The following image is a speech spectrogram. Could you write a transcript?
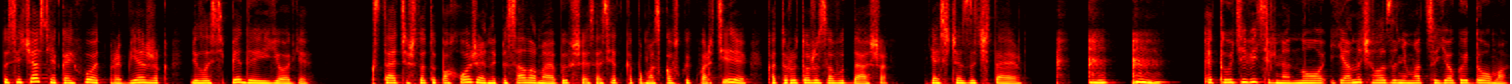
то сейчас я кайфую от пробежек, велосипеда и йоги. Кстати, что-то похожее написала моя бывшая соседка по московской квартире, которую тоже зовут Даша. Я сейчас зачитаю. Это удивительно, но я начала заниматься йогой дома.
